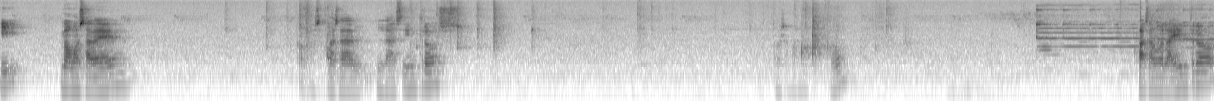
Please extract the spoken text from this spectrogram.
y vamos a ver, vamos a pasar las intros Pasamos la intro.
